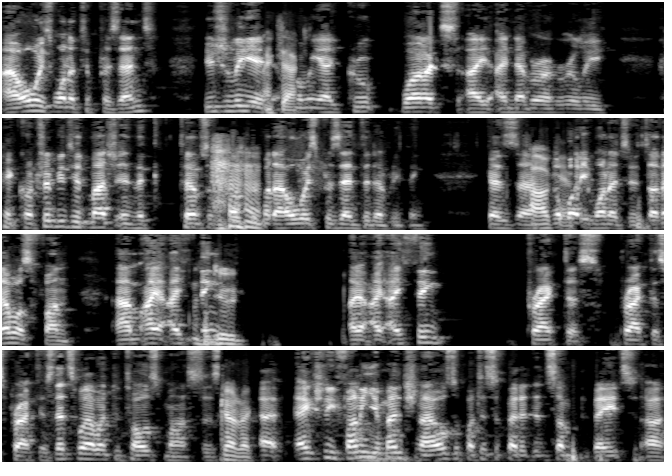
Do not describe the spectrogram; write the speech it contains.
i always wanted to present. Usually exactly. when we had group works i, I never really contributed much in the terms of but i always presented everything because uh, okay. nobody wanted to. So that was fun. Um, I, I think Dude. I, I, think practice, practice, practice. That's why I went to Toastmasters. Correct. Uh, actually, funny you mentioned. I also participated in some debates. Uh,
